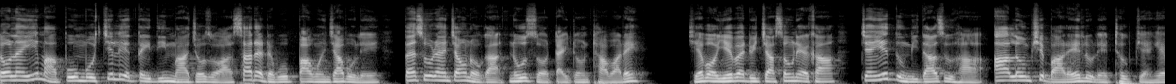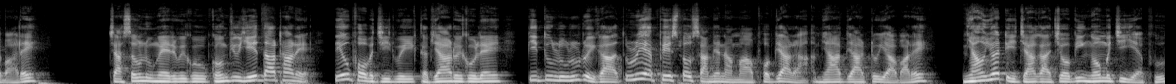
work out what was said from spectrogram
တော်လန်ရေးမှာပုံမကြစ်လက်သိပ်သီးမာကျော်စွာစတဲ့တဘူပါဝင်ကြဖို့လဲပန်းဆိုရန်ကျောင်းတော်ကနှိုးဆော်တိုက်တွန်းထားပါတယ်။ရဲဘော်ရဲဘက်တွေကြာဆုံးတဲ့အခါကြံရစ်သူမိသားစုဟာအားလုံးဖြစ်ပါတယ်လို့လည်းထုတ်ပြန်ခဲ့ပါတယ်။ကြာဆုံးလူငယ်တွေကိုဂုံပြူရေးသားထားတဲ့တရုတ်ဖော်ပကြီးတွေကြပြားတွေကိုလည်းပြည်သူလူထုတွေကသူတို့ရဲ့ Facebook စာမျက်နှာမှာဖော်ပြတာအများအပြားတွေ့ရပါတယ်။ညောင်ရွက်တွေကြားကကြော်ပြီးငုံမကြည့်ရဘူး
